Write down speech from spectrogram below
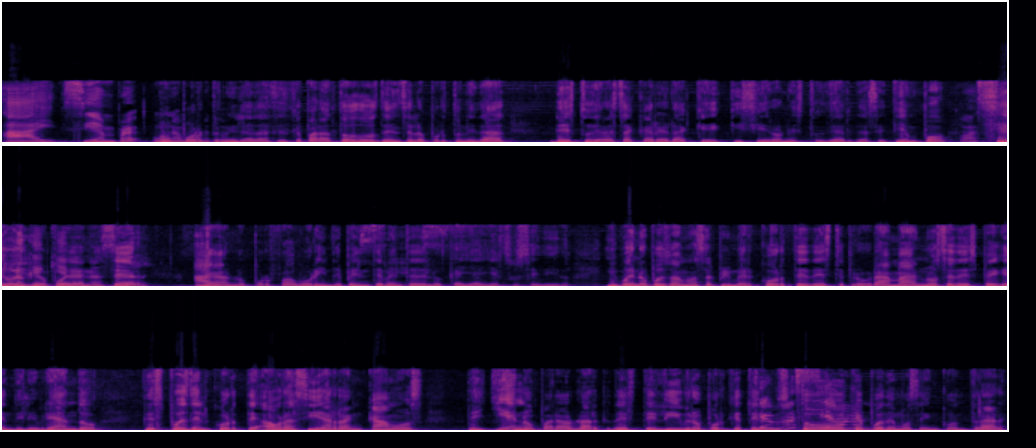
hay siempre una oportunidad. oportunidad. Así es que para todos dense la oportunidad de estudiar esta carrera que quisieron estudiar de hace tiempo. Si lo hoy que lo pueden hacer, háganlo por favor, independientemente de lo que haya, sucedido. Y bueno, pues vamos al primer corte de este programa. No se despeguen de Libreando. Después del corte, ahora sí arrancamos de lleno para hablar de este libro, por qué te ¡Qué gustó, emoción! qué podemos encontrar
